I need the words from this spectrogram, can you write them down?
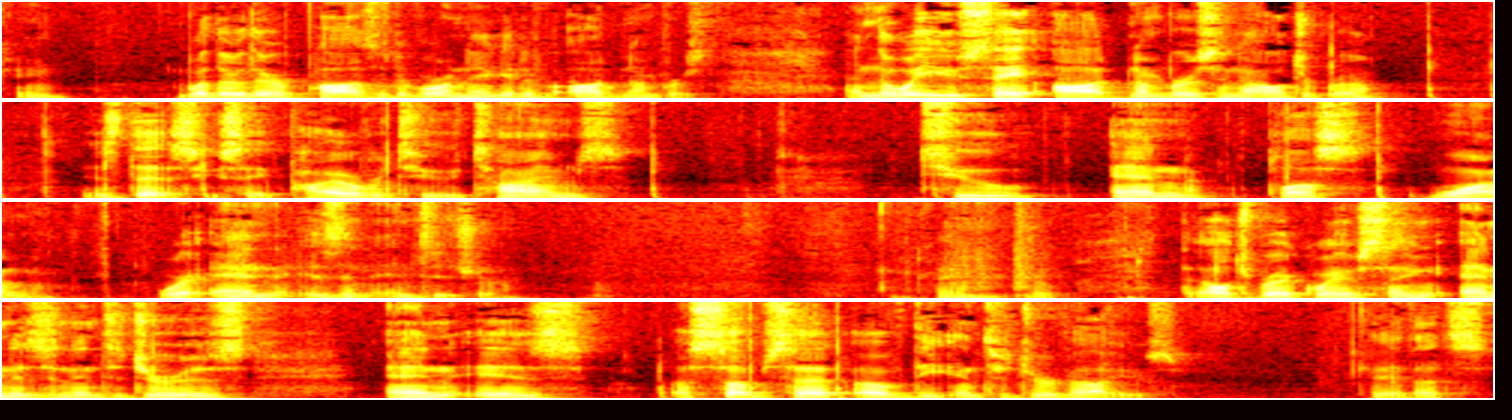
Okay? Whether they're positive or negative odd numbers. And the way you say odd numbers in algebra is this. You say pi over 2 times 2n plus 1, where n is an integer. Okay? The algebraic way of saying n is an integer is n is a subset of the integer values. Okay, that's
